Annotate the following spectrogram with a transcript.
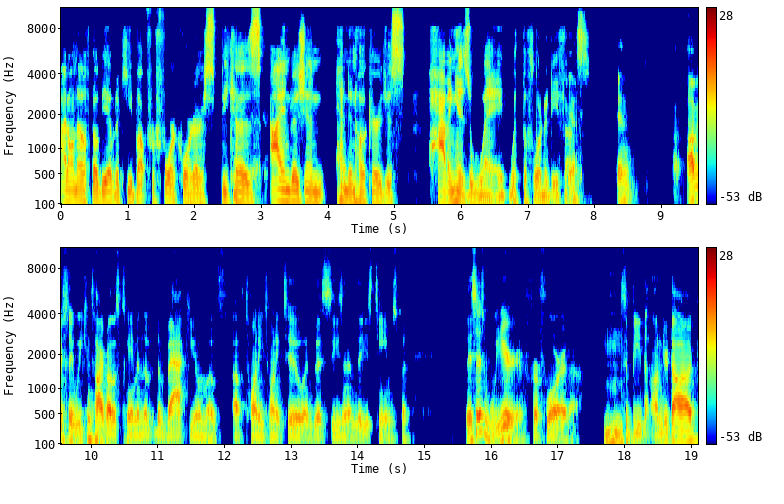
I don't know if they'll be able to keep up for four quarters because I envision Hendon Hooker just having his way with the Florida defense. and uh, obviously we can talk about this game in the, the vacuum of of 2022 and this season and these teams, but this is weird for Florida Mhm. to be the underdog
